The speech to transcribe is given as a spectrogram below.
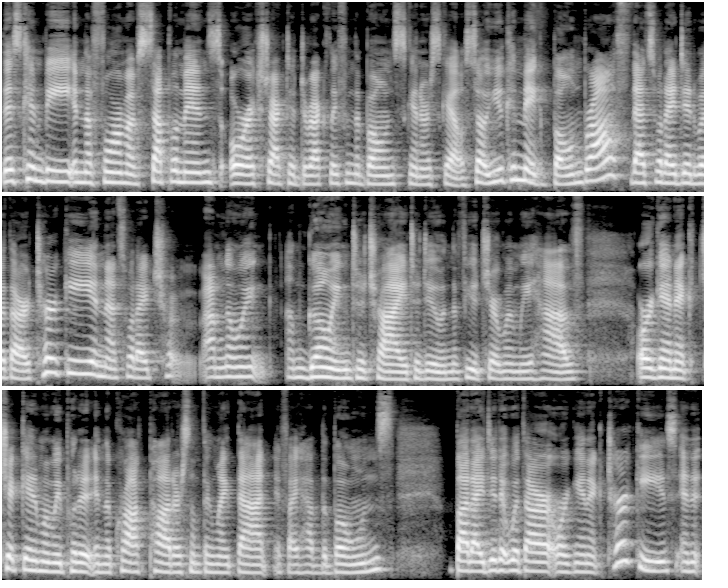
this can be in the form of supplements or extracted directly from the bone, skin, or scale. So you can make bone broth. That's what I did with our turkey, and that's what I tr- I'm going I'm going to try to do in the future when we have organic chicken, when we put it in the crock pot or something like that. If I have the bones. But I did it with our organic turkeys, and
